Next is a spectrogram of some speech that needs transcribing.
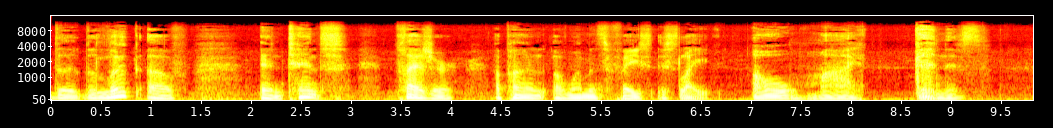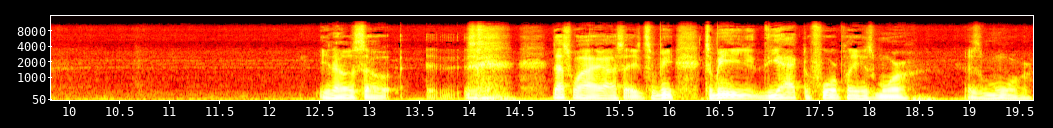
the, the look of intense pleasure upon a woman's face is like, oh my goodness. You know, so that's why I say to me to me the act of foreplay is more is more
